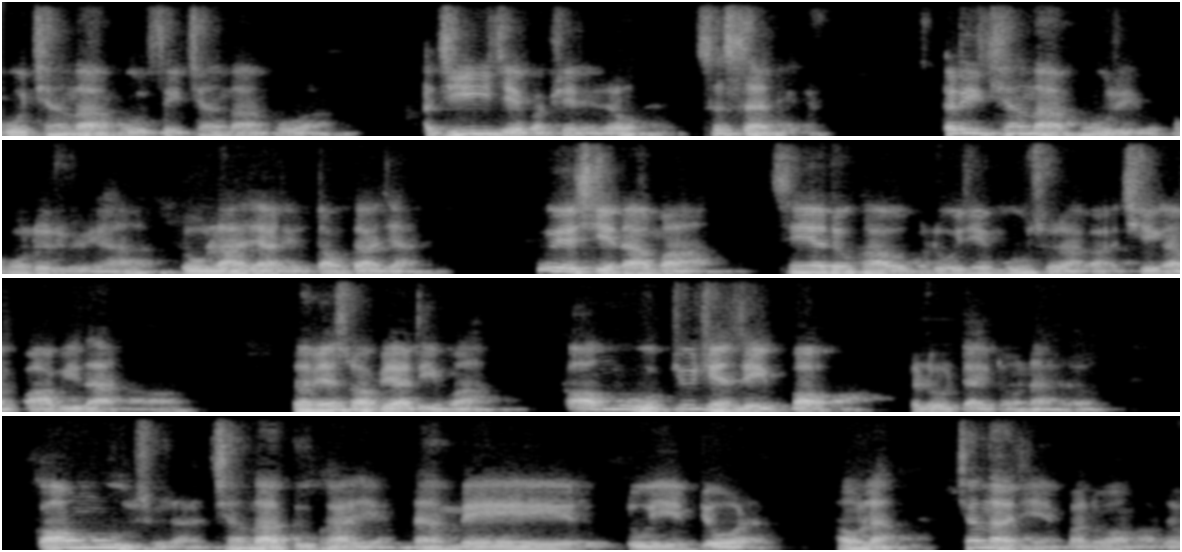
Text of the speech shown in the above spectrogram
ကိုချမ်းသာမှုစိတ်ချမ်းသာမှုဟာအကြီးအကျယ်ပဲဖြစ်နေတော့ဆက်ဆက်နေတယ်အဲ့ဒီချမ်းသာမှုတွေကိုဘုန်းဘုန်းတို့တွေကလိုလားကြတယ်တောက်တကြတယ်သူ့ရဲ့ရှင်သားမှာ ဆင်းရဲဒုက္ခကိုမလိုချင်ဘူးဆိုတာကအခြေခံပါပြီးသားနော်ဒါမြတ်စွာဘုရားဒီမှာကောင်းမှုကိုပြုကျင်စိတ်ပေါက်အောင်ဘယ်လိုတိုက်တွန်းတာလဲကောင်းမှုဆိုတာချမ်းသာဒုက္ခရဲ့နာမည်လို့လူရင်းပြောတာဟုတ်လားချမ်းသာခြင်းဘာလို့အောင်မလဲ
